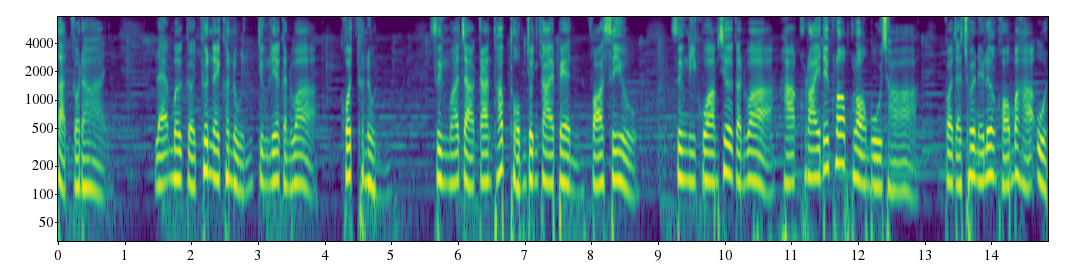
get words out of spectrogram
สัตว์ก็ได้ และเมื่อเกิดขึ้นในขนุนจึงเรียกกันว่า คดขนุน ซึ่งมาจากการทับถมจนกลายเป็นฟอสซิล ซึ่งมีความเชื่อกันว่าหากใครได้ครอบครองบูชา ก็จะช่วยในเรื่องของมหาอุด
